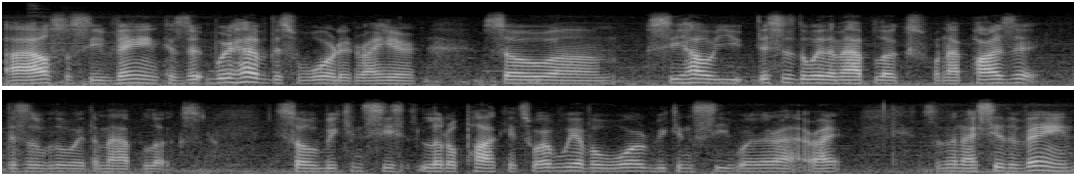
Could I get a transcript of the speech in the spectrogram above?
I also see Vayne because we have this warded right here. So um, see how you this is the way the map looks. When I pause it this is the way the map looks. So we can see little pockets. Wherever we have a ward we can see where they're at right? So then I see the Vayne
